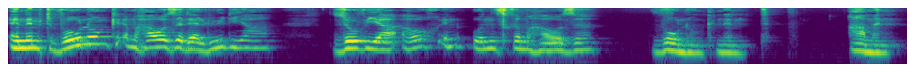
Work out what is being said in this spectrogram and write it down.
Er nimmt Wohnung im Hause der Lydia, so wie er auch in unserem Hause Wohnung nimmt. Amen.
